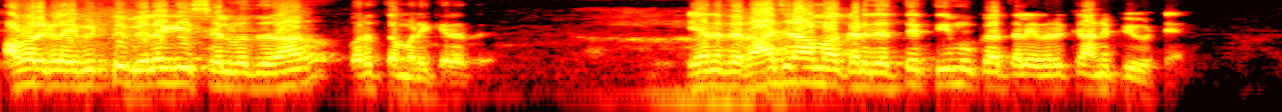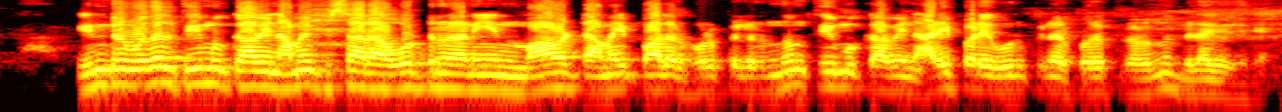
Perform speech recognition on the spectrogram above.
அவர்களை விட்டு விலகி செல்வதுதான் வருத்தம் அளிக்கிறது எனது ராஜினாமா கடிதத்தை திமுக தலைவருக்கு அனுப்பிவிட்டேன். இன்று முதல் திமுகவின் அமைப்பு சாரா ஓட்டுநர் அணியின் மாவட்ட அமைப்பாளர் பொறுப்பிலிருந்தும் திமுகவின் அடிப்படை உறுப்பினர் பொறுப்பிலிருந்தும் விலகுகிறேன்.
